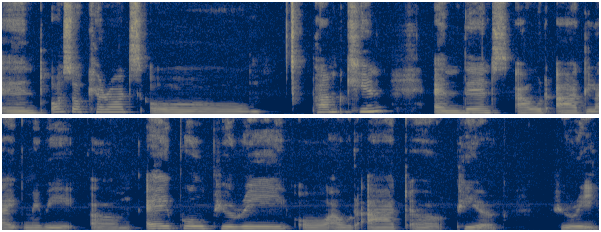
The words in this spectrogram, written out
and also carrots or pumpkin. And then I would add like maybe um, apple puree, or I would add uh, pear puree.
